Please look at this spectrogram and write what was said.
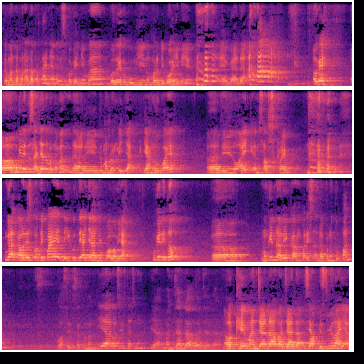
teman-teman ada pertanyaan dan sebagainya mah boleh hubungi nomor di bawah ini ya. eh enggak ada. Oke, eh, mungkin itu saja teman-teman dari teman berpijak. Jangan lupa ya eh, di like and subscribe. Enggak, kalau di Spotify diikuti aja di follow ya. Mungkin itu. Eh, mungkin dari Kang Paris ada penutupan? closing statement Iya, closing statement. ya manjada wajada Oke, manjada wajada. Siap, bismillah ya.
